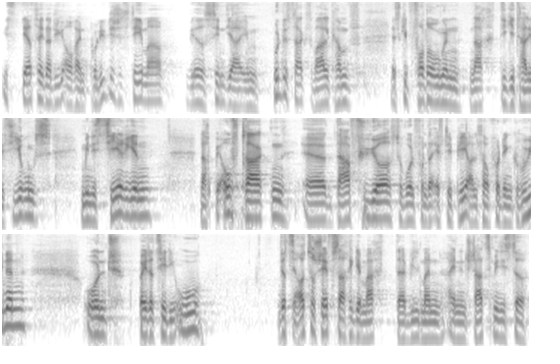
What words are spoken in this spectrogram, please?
Ist derzeit natürlich auch ein politisches Thema. Wir sind ja im Bundestagswahlkampf. Es gibt Forderungen nach Digitalisierungsministerien nach Beauftragten äh, dafür, sowohl von der FDP als auch von den Grünen. Und bei der CDU wird sie auch zur Chefsache gemacht. Da will man einen Staatsminister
